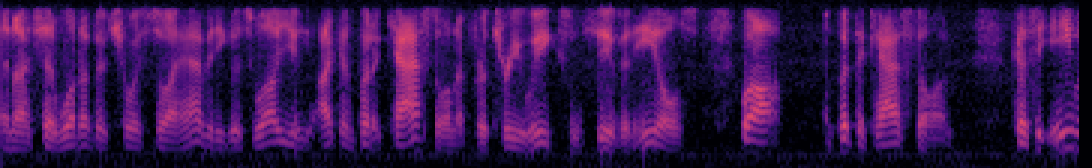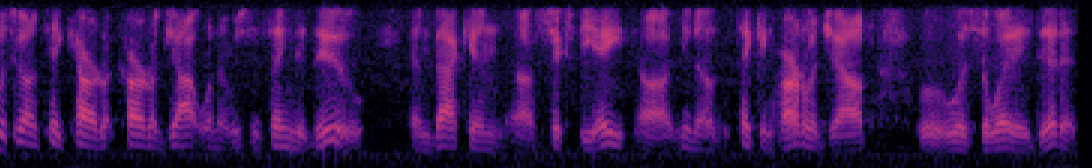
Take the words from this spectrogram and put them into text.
and I said, "What other choice do I have?" And he goes, "Well, you, I can put a cast on it for three weeks and see if it heals." Well, put the cast on because he, he was going to take car- cartilage out when it was the thing to do. And back in '68, uh, uh, you know, taking cartilage out was the way they did it.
